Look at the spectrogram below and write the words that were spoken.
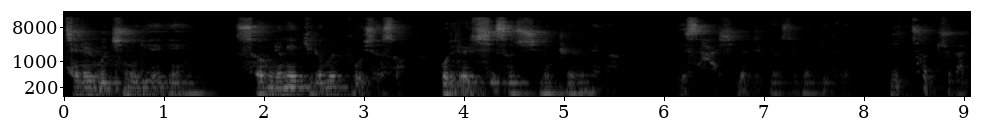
죄를 묻힌 우리에게 성령의 기름을 부으셔서 우리를 씻어주시는 그 은혜가 이 40일 특별 새벽 기도에 이 첫 주간에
